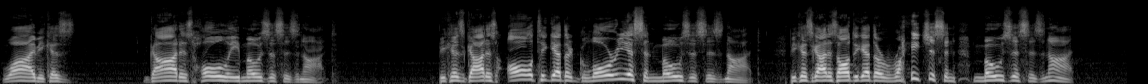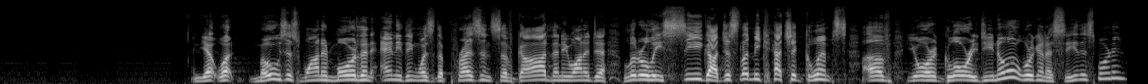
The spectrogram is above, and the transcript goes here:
Why? Because God is holy, Moses is not. Because God is altogether glorious, and Moses is not. Because God is altogether righteous, and Moses is not. And yet, what Moses wanted more than anything was the presence of God. Then he wanted to literally see God. Just let me catch a glimpse of your glory. Do you know what we're going to see this morning?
